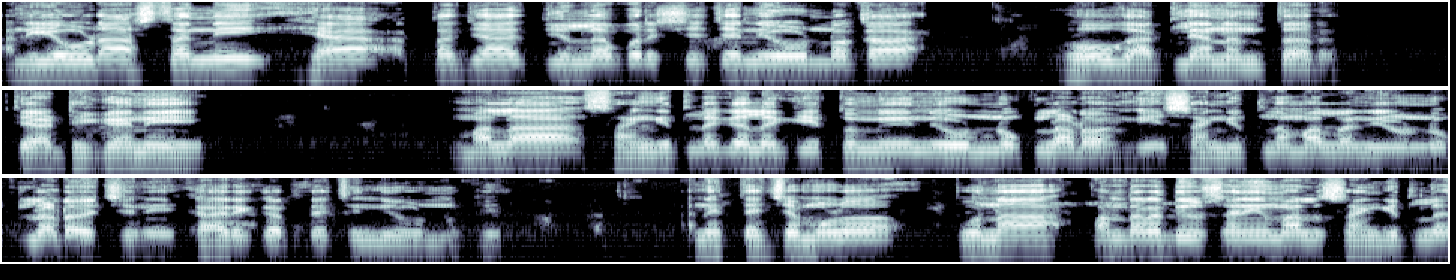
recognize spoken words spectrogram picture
आणि एवढं असताना ह्या आत्ताच्या जिल्हा परिषदेच्या निवडणुका होऊ घातल्यानंतर त्या ठिकाणी मला सांगितलं गेलं की तुम्ही निवडणूक लढवा. मी सांगितलं मला निवडणूक लढवायची नाही. कार्यकर्त्याची निवडणूक आहे. आणि त्याच्यामुळं पुन्हा पंधरा दिवसांनी मला सांगितलं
